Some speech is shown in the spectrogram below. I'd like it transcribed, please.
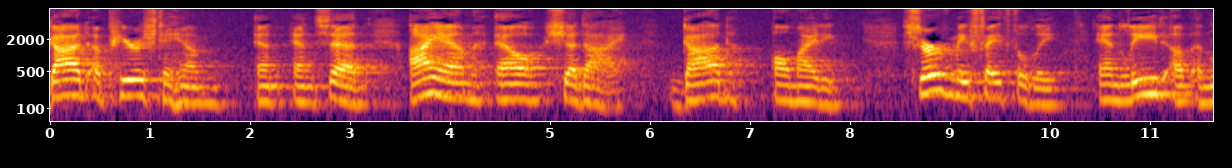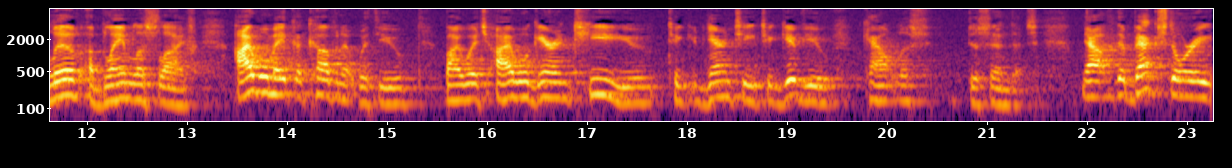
God appears to him and, and said, I am El Shaddai, God Almighty. Serve me faithfully and lead a, and live a blameless life. I will make a covenant with you by which I will guarantee you to guarantee to give you countless descendants. Now, the backstory,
